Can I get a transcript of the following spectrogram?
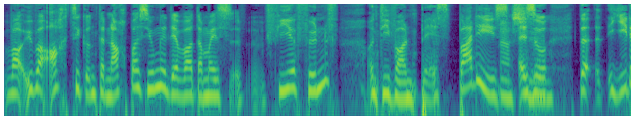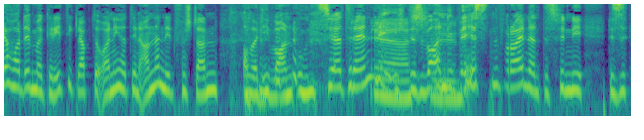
war über 80 und der Nachbarsjunge, der war damals vier, fünf und die waren Best Buddies. Ach, schön. also da, jeder hat immer geredet, ich glaube, der eine hat den anderen nicht verstanden, aber die waren unzertrennlich. Ja, das waren die schön. besten Freunde. Und das finde ich, das ist,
